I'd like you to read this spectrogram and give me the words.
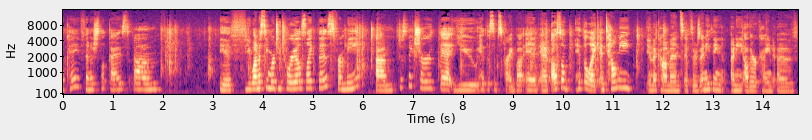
Okay, finished look guys. Um, if you want to see more tutorials like this from me, um, just make sure that you hit the subscribe button and also hit the like and tell me in the comments if there's anything, any other kind of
